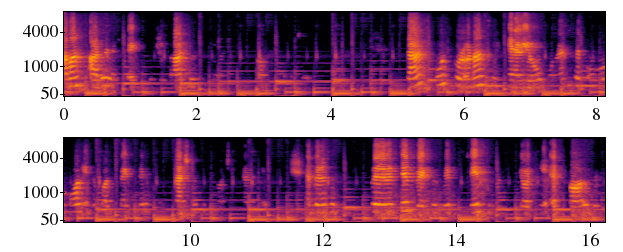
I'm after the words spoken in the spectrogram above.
amongst other aspects with regard to. Thus, post-corona scenario warrants an overhaul in the perspective of national security and there is a imperative requisite to place human security at par with traditional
